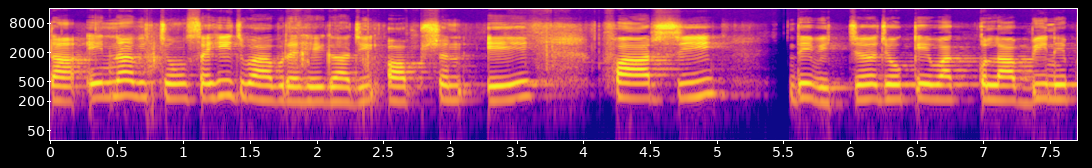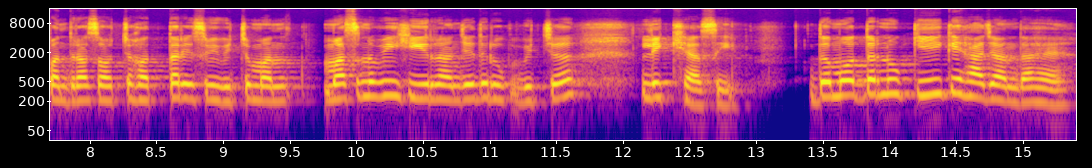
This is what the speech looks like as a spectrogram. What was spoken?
ਤਾਂ ਇਹਨਾਂ ਵਿੱਚੋਂ ਸਹੀ ਜਵਾਬ ਰਹੇਗਾ ਜੀ ਆਪਸ਼ਨ ਏ ਫਾਰਸੀ ਦੇ ਵਿੱਚ, ਜੋ ਕਿ ਵਾ ਗੁਲਾਬੀ ਨੇ 1574 ਈਸਵੀ ਵਿੱਚ ਮਨ, ਮਸਨਵੀ ਹੀਰ ਰਾਂਝੇ ਦੇ ਰੂਪ ਵਿੱਚ ਲਿਖਿਆ ਸੀ। ਦਮੋਦਰ ਨੂੰ ਕੀ ਕਿਹਾ ਜਾਂਦਾ ਹੈ?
